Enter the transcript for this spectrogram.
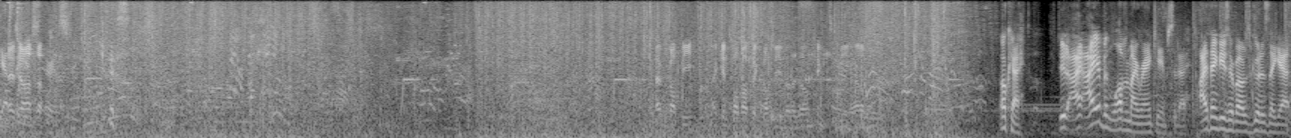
Yes, There's they use. There it is. I have copy. I can pop up the copy, but I don't think it's being relevant. Okay. Dude, I, I have been loving my rank games today. I think these are about as good as they get.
